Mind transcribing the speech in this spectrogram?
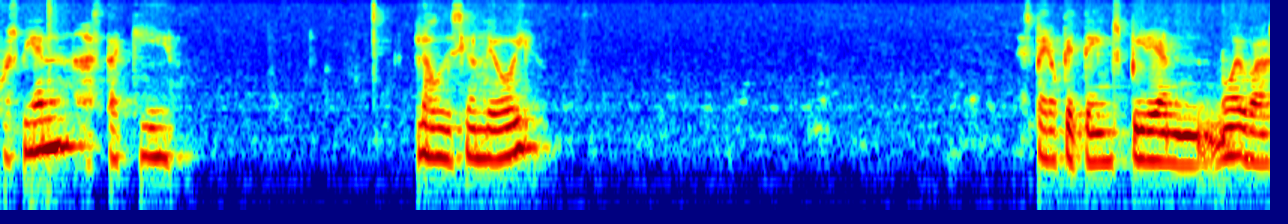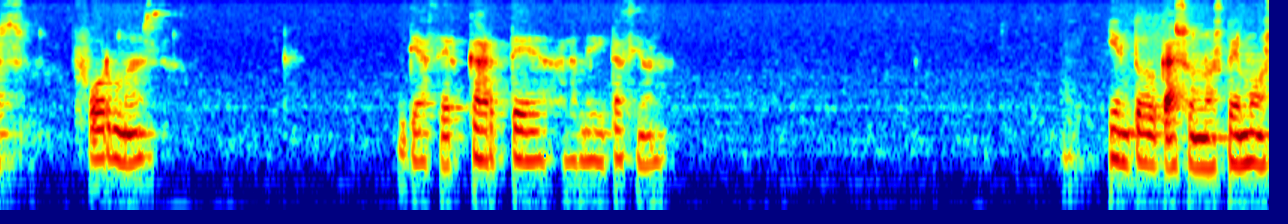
Pues bien, hasta aquí la audición de hoy. Espero que te inspiren nuevas formas de acercarte a la meditación. Y en todo caso nos vemos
